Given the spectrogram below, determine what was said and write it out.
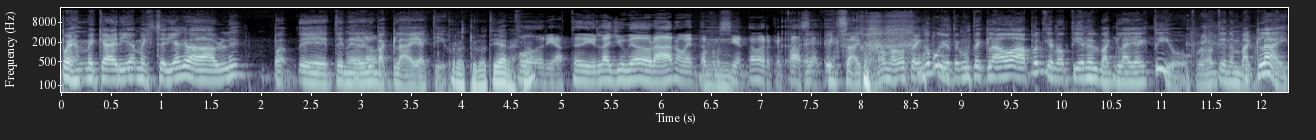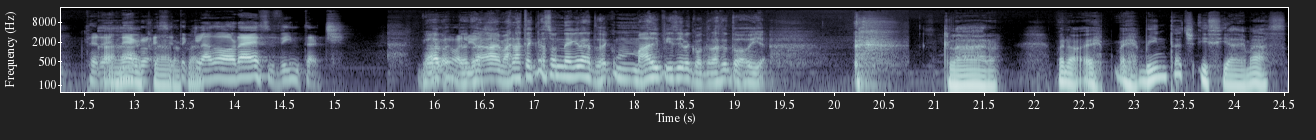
pues me caería, me sería agradable eh, tener Pero- el backlight activo. Pero tú lo tienes, ¿no? Podrías pedir la lluvia dorada 90% a ver qué pasa. Eh, Exacto, no, no lo tengo porque yo tengo un teclado Apple que no tiene el backlight activo, porque no tienen backlight. Pero es Ah, negro. claro, Ese claro. teclado ahora es vintage. Claro, además las teclas son negras, entonces es más difícil encontrarse todavía. Claro. Bueno, es, es vintage y si además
